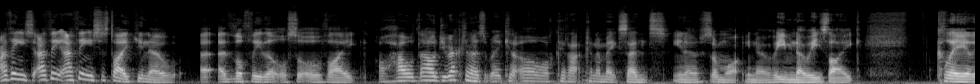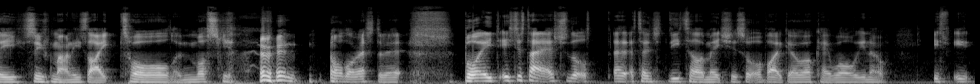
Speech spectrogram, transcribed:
I think it's, I think I think it's just like you know a, a lovely little sort of like oh how how do you recognise it? Make it oh okay that kind of makes sense you know somewhat you know even though he's like clearly Superman he's like tall and muscular and all the rest of it, but it, it's just that extra little uh, attention to detail that makes you sort of like go okay well you know he's he,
